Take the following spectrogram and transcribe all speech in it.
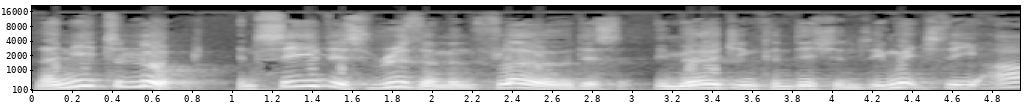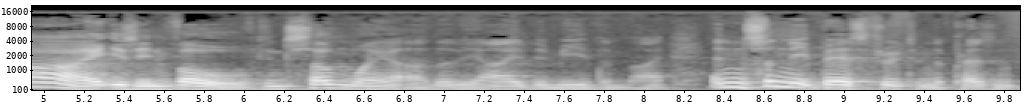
And I need to look and see this rhythm and flow, this emerging conditions in which the I is involved in some way or other, the I, the me, the my, and suddenly it bears fruit in the present.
